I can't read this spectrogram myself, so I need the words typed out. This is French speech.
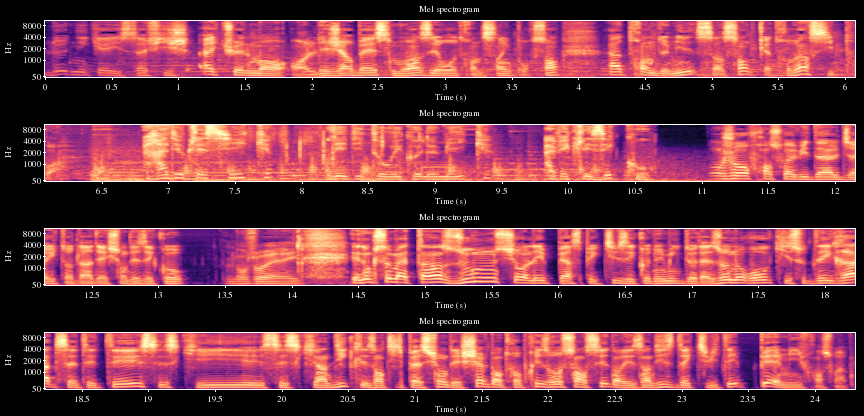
Le Nikkei s'affiche actuellement en légère baisse, moins 0,35% à 32 586 points. Radio Classique, l'édito économique avec les échos. Bonjour François Vidal, directeur de la rédaction des échos. Bonjour Eric. Et donc ce matin, zoom sur les perspectives économiques de la zone euro qui se dégradent cet été. C'est ce qui, c'est ce qui indique les anticipations des chefs d'entreprise recensés dans les indices d'activité PMI, François.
